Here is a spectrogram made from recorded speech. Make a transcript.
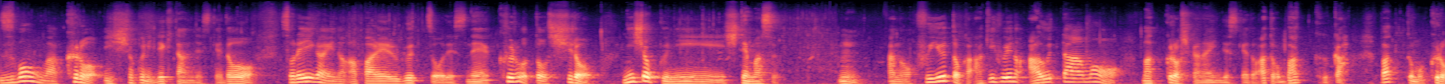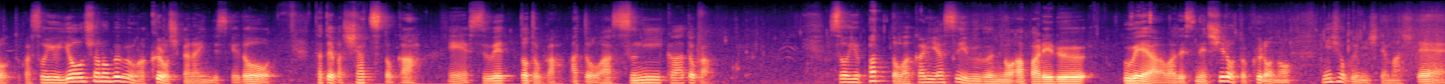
ズボンは黒一色にできたんですけどそれ以外のアパレルグッズをですね黒と白2色にしてます。うん、あの冬とか秋冬のアウターも真っ黒しかないんですけどあとバッグか。バッグも黒とかそういう要所の部分は黒しかないんですけど例えばシャツとか、えー、スウェットとかあとはスニーカーとか。そういうパッと分かりやすい部分のアパレルウェアはですね白と黒の2色にしてまして、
